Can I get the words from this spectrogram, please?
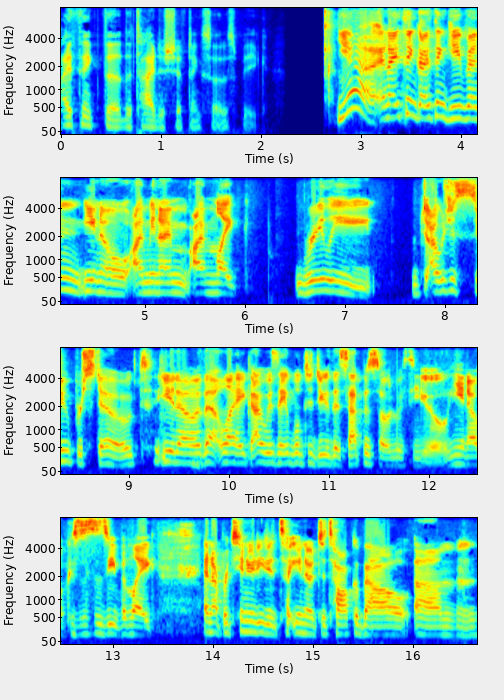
I think the the tide is shifting, so to speak. Yeah, and I think I think even you know, I mean, I'm I'm like really I was just super stoked, you know, that like I was able to do this episode with you, you know, because this is even like an opportunity to, t- you know, to talk about, um,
